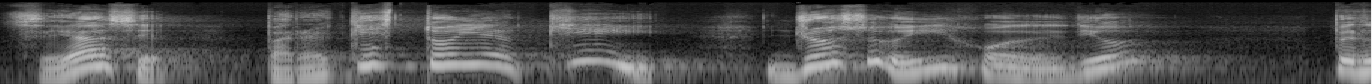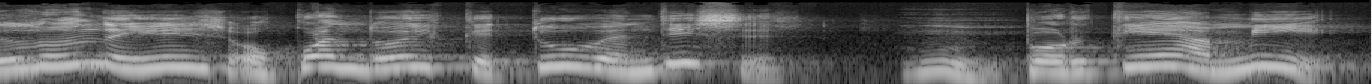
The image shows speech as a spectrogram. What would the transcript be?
se hace. ¿Para qué estoy aquí? Yo soy hijo de Dios. Pero ¿dónde es o cuándo es que tú bendices? Mm. ¿Por qué a mí?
